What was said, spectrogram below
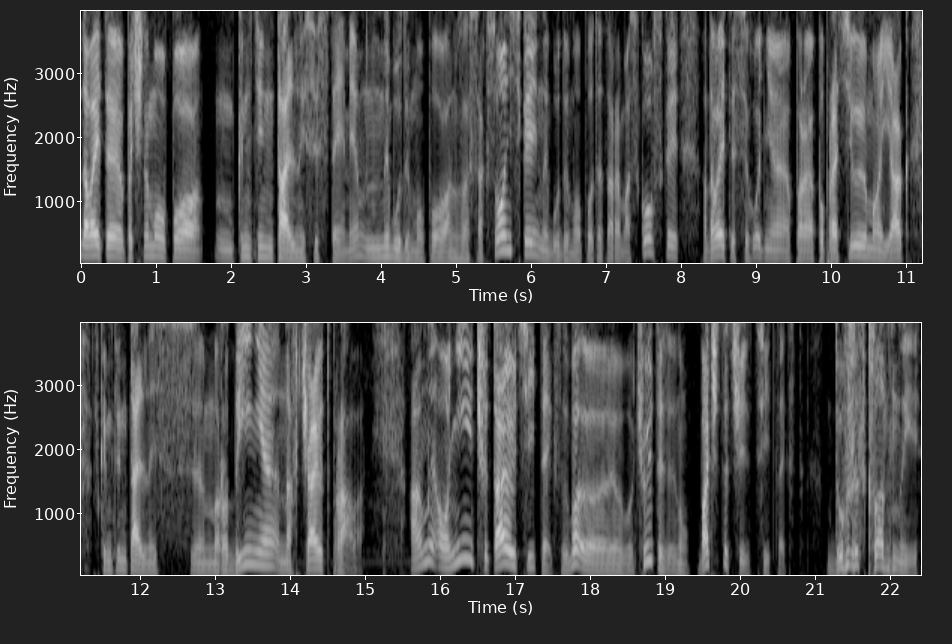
Давайте почнемо по континентальній системі. Не будемо по англосаксонській, не будемо по татаро-московській. А давайте сьогодні попрацюємо, як в континентальній родині навчають право. А вони, читають цей текст. Ви е, чуєте? Ну, бачите цей текст? Дуже складний.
